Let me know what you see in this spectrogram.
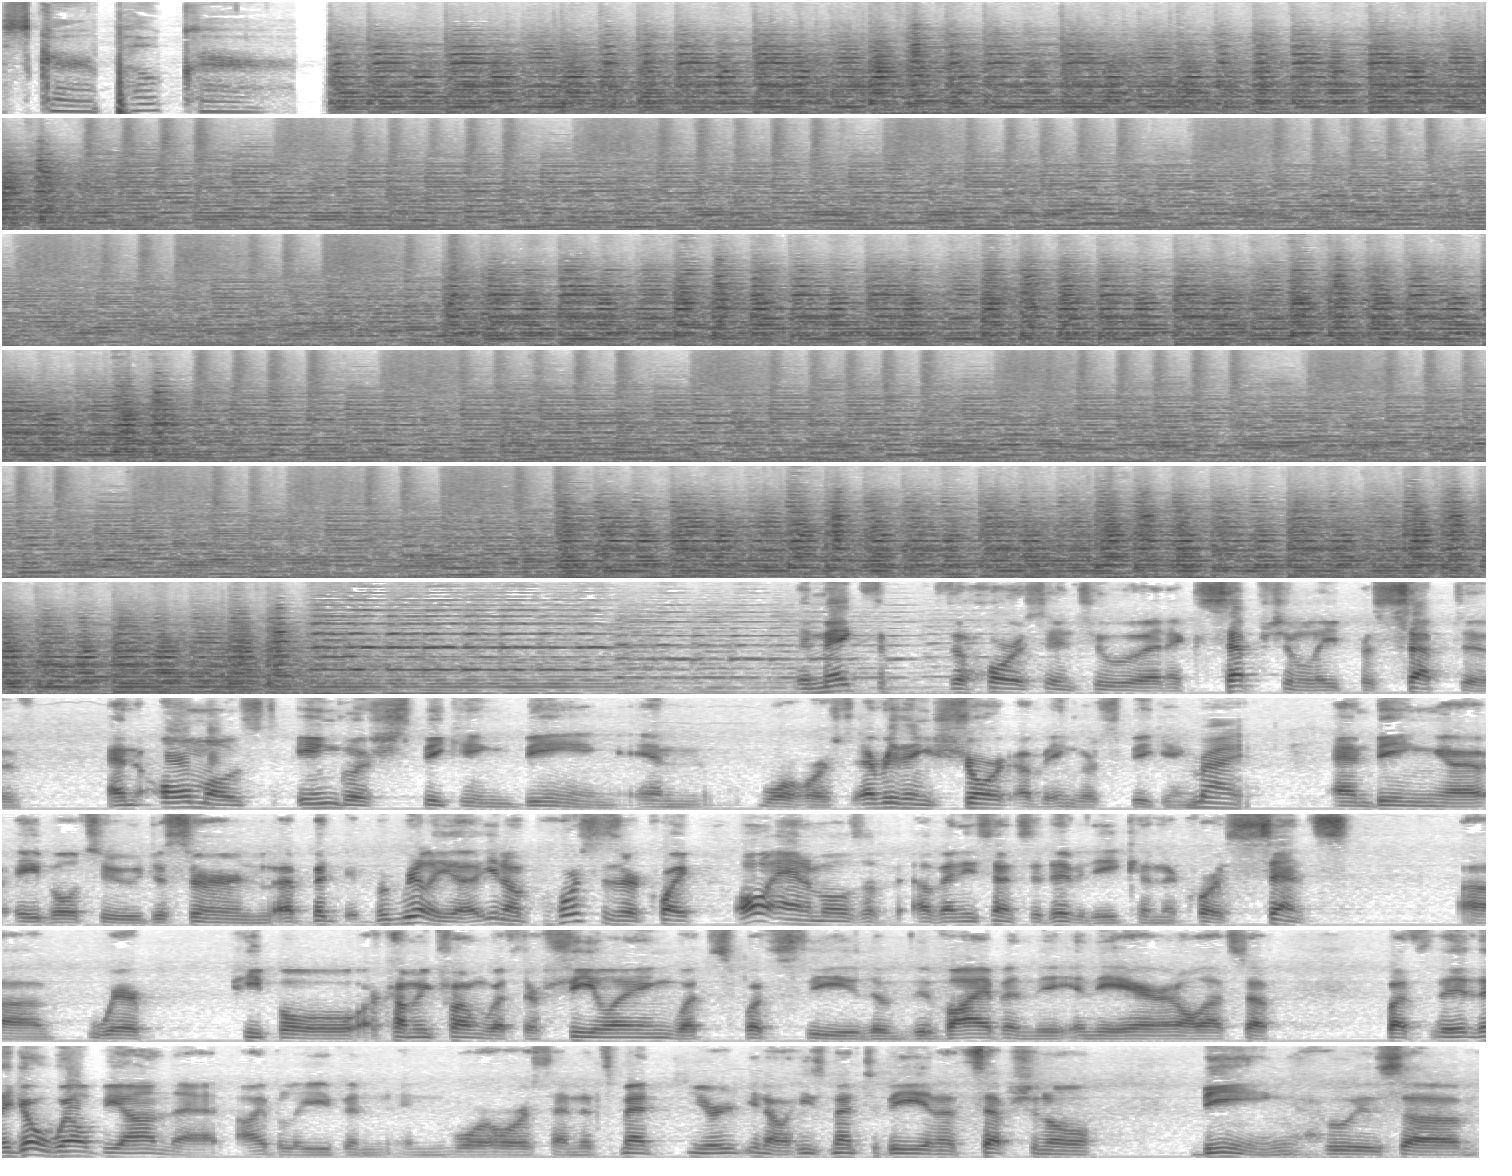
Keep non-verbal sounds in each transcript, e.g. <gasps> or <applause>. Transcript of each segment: Oscar Poker. They make the, the horse into an exceptionally perceptive and almost English speaking being in Warhorse. Everything short of English speaking. Right. And being uh, able to discern, uh, but, but really, uh, you know, horses are quite, all animals of, of any sensitivity can, of course, sense uh, where people are coming from, what they're feeling, what's, what's the, the, the vibe in the, in the air, and all that stuff but they, they go well beyond that, I believe, in, in Warhorse, and it's meant you're you know he's meant to be an exceptional being who is. Um,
